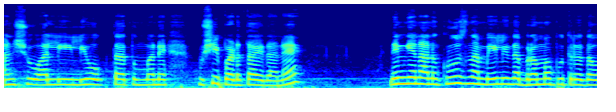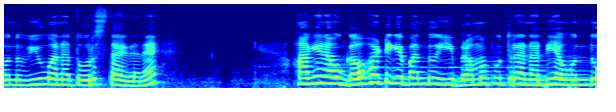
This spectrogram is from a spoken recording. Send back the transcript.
ಅಂಶು ಅಲ್ಲಿ ಇಲ್ಲಿ ಹೋಗ್ತಾ ತುಂಬಾ ಖುಷಿ ಪಡ್ತಾ ಇದ್ದಾನೆ. ನಿಮಗೆ ನಾನು ಕ್ರೂಸ್ನ ಮೇಲಿಂದ ಬ್ರಹ್ಮಪುತ್ರದ ಒಂದು ವ್ಯೂ ಅನ್ನು ತೋರಿಸ್ತಾ ಇದ್ದಾನೆ. ಹಾಗೆ ನಾವು ಗೌಹಾಟಿಗೆ ಬಂದು ಈ ಬ್ರಹ್ಮಪುತ್ರ ನದಿಯ ಒಂದು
